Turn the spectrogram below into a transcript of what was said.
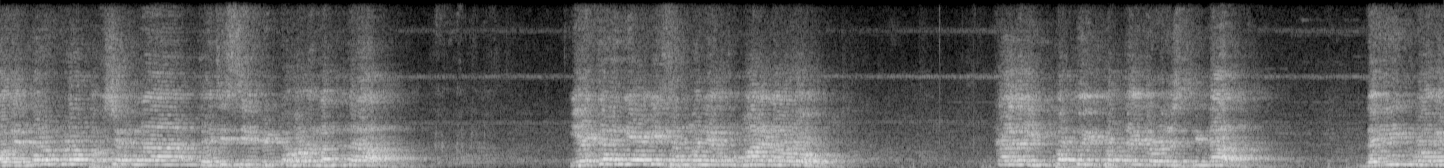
ಅವರೆಲ್ಲರೂ ಕೂಡ ಪಕ್ಷವನ್ನ ತ್ಯಜಿಸಿ ಬಿಟ್ಟು ಹೋದ ನಂತರ ಏಕಾಂಗಿಯಾಗಿ ಸನ್ಮಾನ್ಯ ಕುಮಾರಣ್ಣವರು ಕಳೆದ ಇಪ್ಪತ್ತು ಇಪ್ಪತ್ತೈದು ವರ್ಷದಿಂದ ದೈಹಿಕವಾಗಿ,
